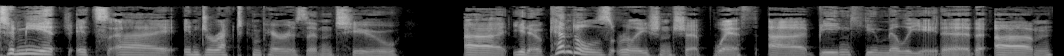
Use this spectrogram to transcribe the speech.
to me it it's uh in direct comparison to uh you know kendall's relationship with uh being humiliated um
